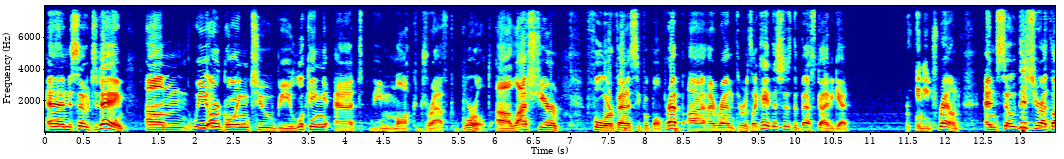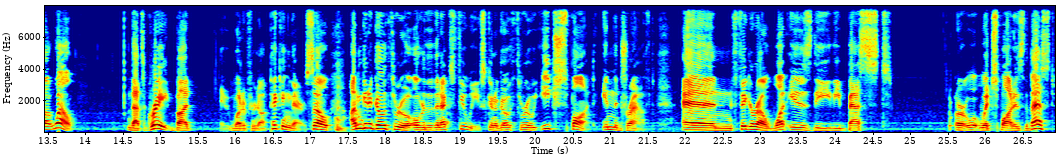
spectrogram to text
And so today, um, we are going to be looking at the mock draft world. Uh, last year, for fantasy football prep, I, I ran through. It's like, hey, this is the best guy to get in each round. And so this year, I thought, well, that's great, but what if you're not picking there? So I'm going to go through over the next few weeks, going to go through each spot in the draft and figure out what is the the best or which spot is the best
